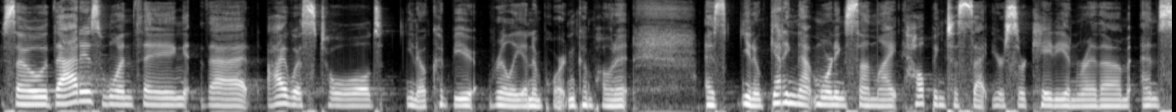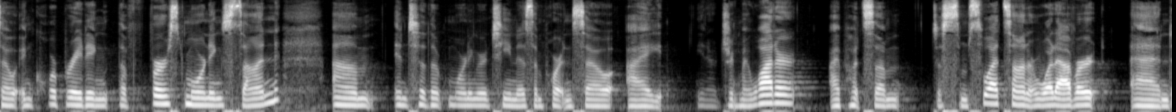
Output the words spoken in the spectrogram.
So that is one thing that I was told, you know, could be really an important component as you know getting that morning sunlight helping to set your circadian rhythm and so incorporating the first morning sun um, into the morning routine is important so i you know drink my water i put some just some sweats on or whatever and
